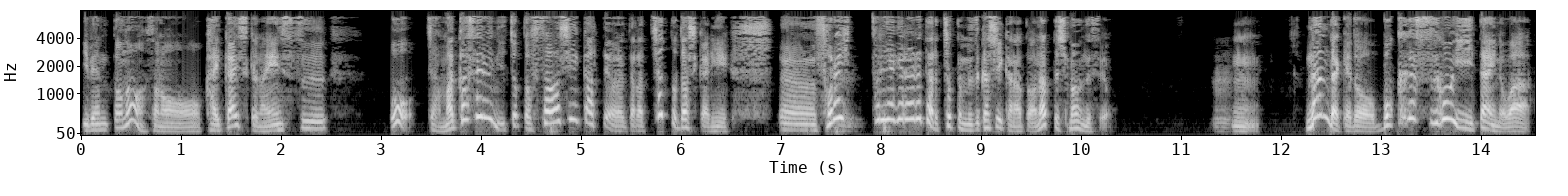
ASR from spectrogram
イベントのその開会式の演出を、じゃあ任せるにちょっとふさわしいかって言われたら、ちょっと確かに、うん、それ取り上げられたらちょっと難しいかなとはなってしまうんですよ。うん。うん。なんだけど、僕がすごい言いたいのは、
